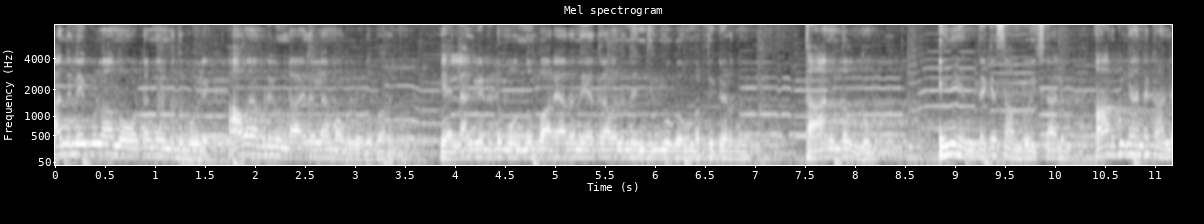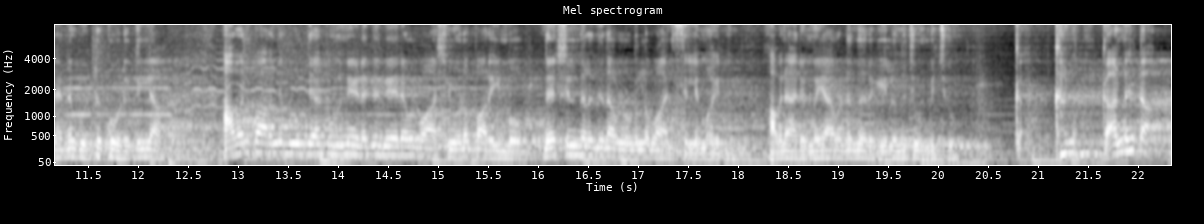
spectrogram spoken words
തന്നിലേക്കുള്ള ആ നോട്ടം കണ്ടതുപോലെ അവൻ അവിടെ ഉണ്ടായതെല്ലാം അവളോട് പറഞ്ഞു. എല്ലാം കേട്ടിട്ടും ഒന്നും പറയാതെ നേത്ര അവന്റെ നെഞ്ചിൽ മുഖമുമർത്തി കിടന്നു. താനെന്തൊന്നും ഇനി എന്തൊക്കെ സംഭവിച്ചാലും ആർക്കും ഞാൻ എന്റെ കണ്ണേറ്റം വിട്ടു കൊടുക്കില്ല. അവൻ പറഞ്ഞു പൂർത്തിയാക്കും മുന്നേ ഇടയ്ക്ക് കയറി അവൾ വാശിയോടെ പറയുമ്പോൾ ദക്ഷിൽ നിറഞ്ഞത് അവളോടുള്ള വാത്സല്യമായിരുന്നു. അവൻ അരുമയെ അവളുടെ നെറുകയിലൊന്ന് ചുംബിച്ചു. "ക- കണ്ണ കണ്ണേട്ടാ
